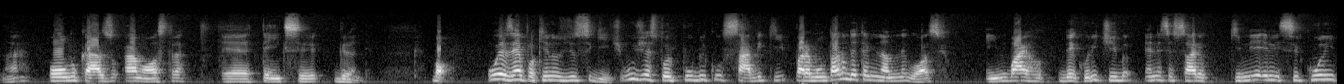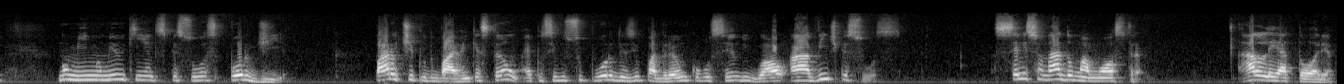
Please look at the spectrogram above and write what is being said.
né, ou no caso a amostra é, tem que ser grande. Bom, o exemplo aqui nos diz o seguinte, um gestor público sabe que para montar um determinado negócio em um bairro de Curitiba é necessário que nele circulem no mínimo 1.500 pessoas por dia. Para o tipo do bairro em questão, é possível supor o desvio padrão como sendo igual a 20 pessoas. Selecionada uma amostra aleatória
